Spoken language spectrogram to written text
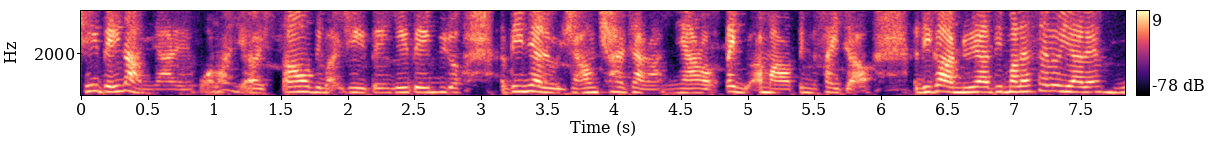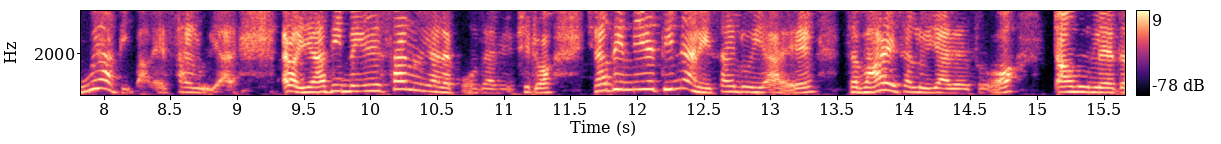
ရိတ်သိမ်းတာများတယ်ပေါ့နော်စောင်းဒီမှာရိတ်သိမ်းရိတ်သိမ်းပြီးတော့အသီးနဲ့လို့ရောင်းချကြတာများတော့တိတ်အမှတော့တိတ်မစိုက်ကြအောင်အဓိကနွေရာသီမှာလည်းစိုက်လို့ရတယ်မိုးရာသီမှာလည်းစိုက်လို့ရတယ်အဲ့တော့ရာသီမရွေးစိုက်လို့ရတဲ့ပုံစံမျိုးဖြစ်တော့ရာသီမရွေးသီးနှံတွေစိုက်လို့ရတယ်စပားတွေစိုက်လို့ရတယ်ဆိုတော့တောင်သူလယ်သ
